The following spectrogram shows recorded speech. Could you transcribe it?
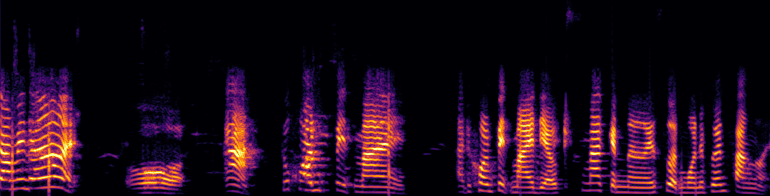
จำไม่ได้ โอ้อะทุกคนปิดไมค์อะทุกคนปิดไมค์เดี๋ยวคริสต์มาสกันเนยสวดมนต์ให้เพื่อนฟังหน่อย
